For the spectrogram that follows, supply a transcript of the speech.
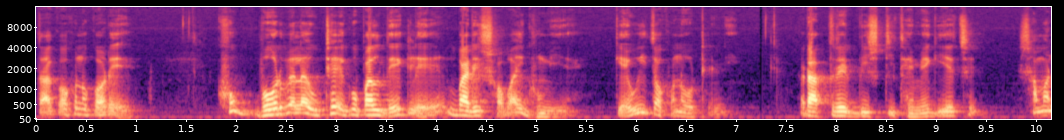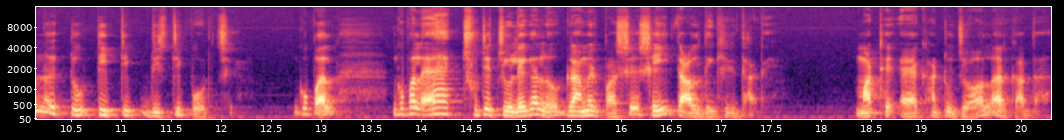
তা কখনো করে? খুব ভোরবেলা উঠে গোপাল দেখলে বাড়ির সবাই ঘুমিয়ে, কেউই তখনও ওঠেনি। রাত্রের বৃষ্টি থেমে গিয়েছে, সামান্য একটু টিপ টিপ বৃষ্টি পড়ছে। গোপাল গোপাল এক ছুটে চলে গেল গ্রামের পাশে সেই তাল দিঘির ধারে। মাঠে এক হাঁটু জল আর কাদা।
